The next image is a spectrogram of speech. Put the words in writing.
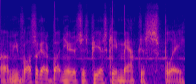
Um, you've also got a button here that says PSK Map Display.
